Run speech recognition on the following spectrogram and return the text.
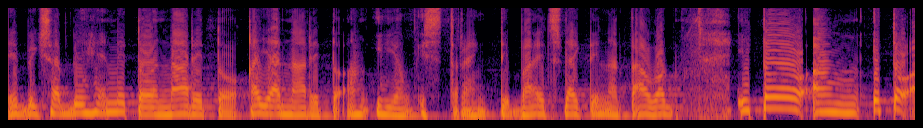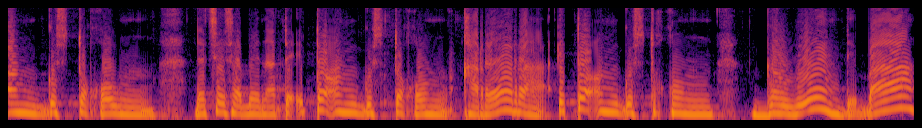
Ibig sabihin nito narito kaya narito ang iyong strength di ba? It's like tinatawag ito ang ito ang gusto kong let's say sabihin natin ito ang gusto kong karera ito ang gusto kong gawin di ba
